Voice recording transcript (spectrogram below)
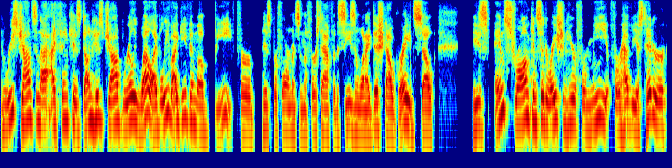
And Reese Johnson, I, I, think, has done his job really well. I believe I gave him a B for his performance in the first half of the season when I dished out grades. So he's in strong consideration here for me for heaviest hitter.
